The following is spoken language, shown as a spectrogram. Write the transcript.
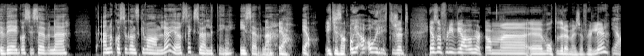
bevege oss i søvne. Det er nok også ganske vanlig å gjøre seksuelle ting i søvne. Ja, Ja. ikke sant? Og, ja, og rett og slett, ja, så fordi Vi har jo hørt om uh, våte drømmer, selvfølgelig. Ja.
